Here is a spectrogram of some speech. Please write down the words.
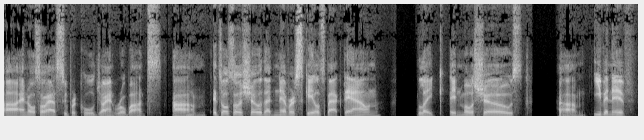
Uh, and also has super cool giant robots. Um, It's also a show that never scales back down. Like in most shows, um, even if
